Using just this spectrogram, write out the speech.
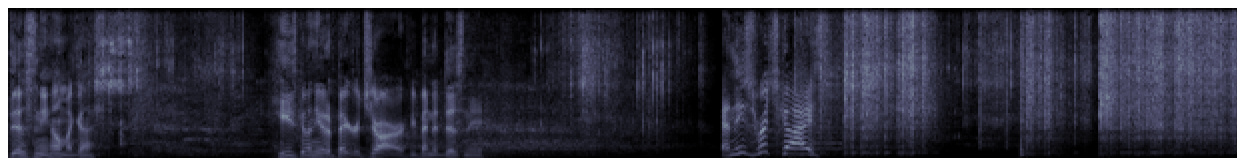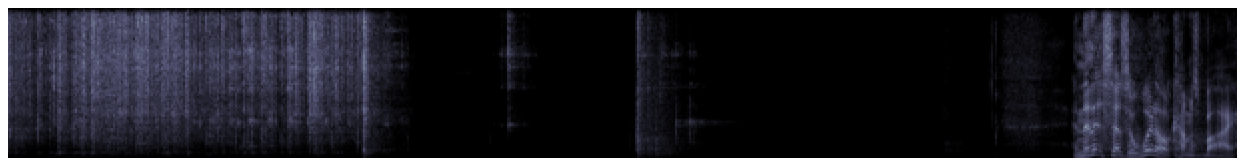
Disney, oh my gosh. He's going to need a bigger jar if you've been to Disney. And these rich guys, And then it says a widow comes by.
